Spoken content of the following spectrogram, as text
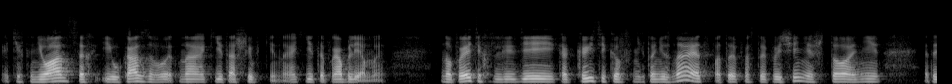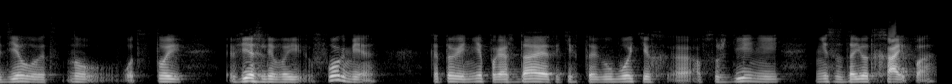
каких-то нюансах и указывают на какие-то ошибки, на какие-то проблемы. Но про этих людей, как критиков, никто не знает по той простой причине, что они это делают ну, вот в той вежливой форме, который не порождает каких-то глубоких э, обсуждений, не создает хайпа.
